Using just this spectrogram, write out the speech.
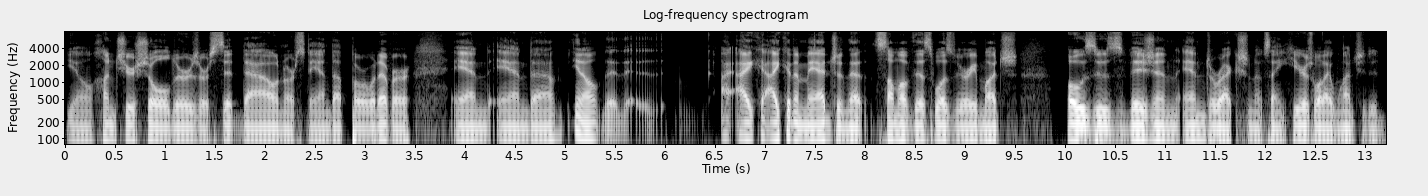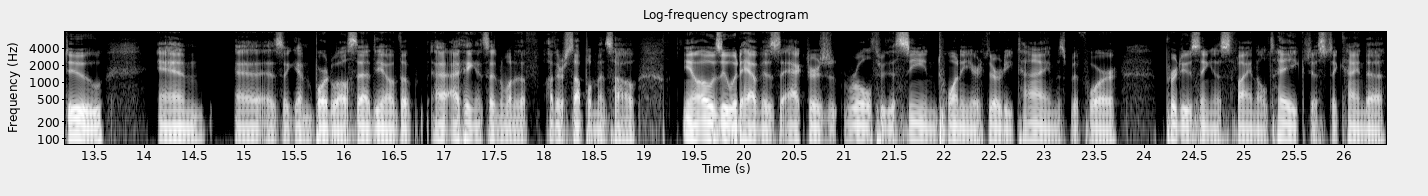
you know hunch your shoulders or sit down or stand up or whatever, and and uh, you know I, I I can imagine that some of this was very much Ozu's vision and direction of saying here's what I want you to do, and uh, as again Bordwell said, you know, the I think it's in one of the other supplements how you know Ozu would have his actors roll through the scene twenty or thirty times before producing his final take, just to kind of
